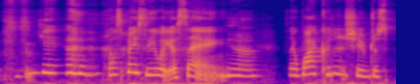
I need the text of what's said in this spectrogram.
yeah That's basically what you're saying. yeah It's like, why couldn't she have just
